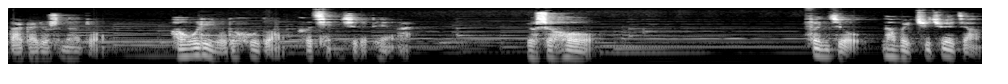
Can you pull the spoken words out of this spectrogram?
大概就是那种毫无理由的护短和潜意识的偏爱。有时候，凤九那委屈倔强，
